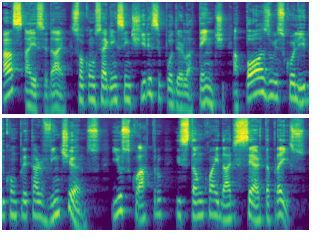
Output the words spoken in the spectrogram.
As Aes Sedai só conseguem sentir esse poder latente após o escolhido completar 20 anos, e os quatro estão com a idade certa para isso.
